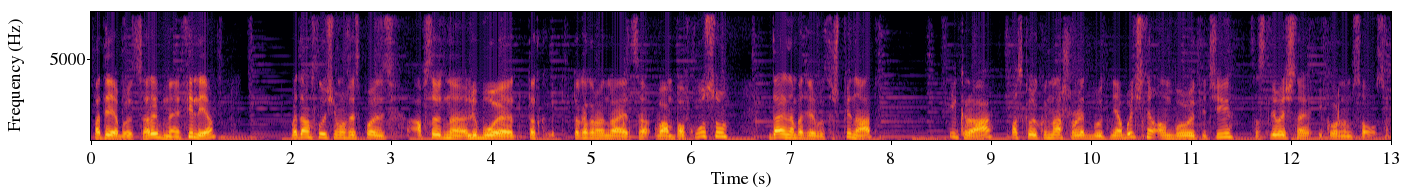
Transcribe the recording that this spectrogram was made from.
потребуется рыбное филе. В этом случае можно использовать абсолютно любое, то, то, которое нравится вам по вкусу. Далее нам потребуется шпинат, икра, поскольку наш рулет будет необычный, он будет идти со сливочно-икорным соусом.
